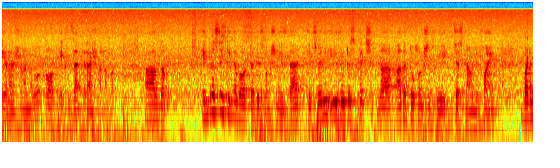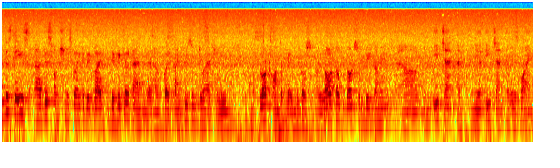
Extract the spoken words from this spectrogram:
a rational number or is a irrational number. Uh, the interesting thing about uh, this function is that it's very easy to sketch the other two functions we just now defined. But in this case, uh, this function is going to be quite difficult and uh, quite confusing to actually plot on the plate because a lot of dots will be coming uh, in each and at near each and every point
